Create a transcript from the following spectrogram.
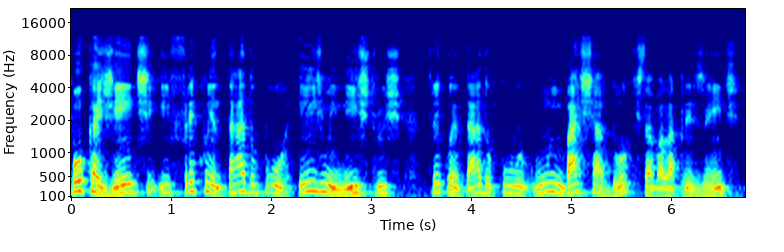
pouca gente e frequentado por ex-ministros, frequentado por um embaixador que estava lá presente,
